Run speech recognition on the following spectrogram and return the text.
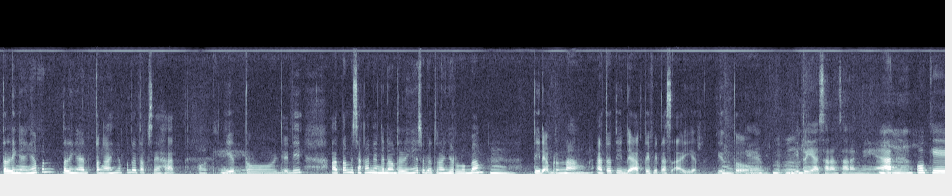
telinganya pun telinga tengahnya pun tetap sehat okay. gitu. Jadi atau misalkan yang genang telinganya sudah terlanjur lubang hmm. tidak berenang atau tidak aktivitas air gitu. Okay. Mm -mm. Gitu ya saran-sarannya ya. Mm -mm. Oke, okay,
